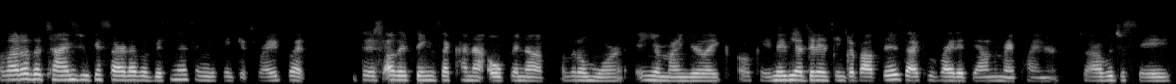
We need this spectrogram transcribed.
A lot of the times you can start up a business and you think it's right, but there's other things that kind of open up a little more in your mind. You're like, okay, maybe I didn't think about this. I could write it down in my planner. So I would just say,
